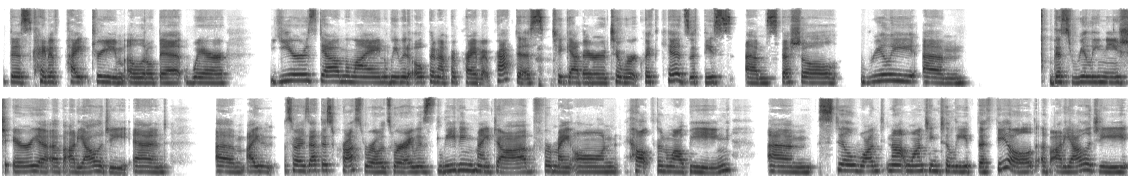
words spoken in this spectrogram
this kind of pipe dream a little bit where years down the line we would open up a private practice together to work with kids with these um, special really um, this really niche area of audiology and um, I so I was at this crossroads where I was leaving my job for my own health and well-being, um, still want not wanting to leave the field of audiology,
